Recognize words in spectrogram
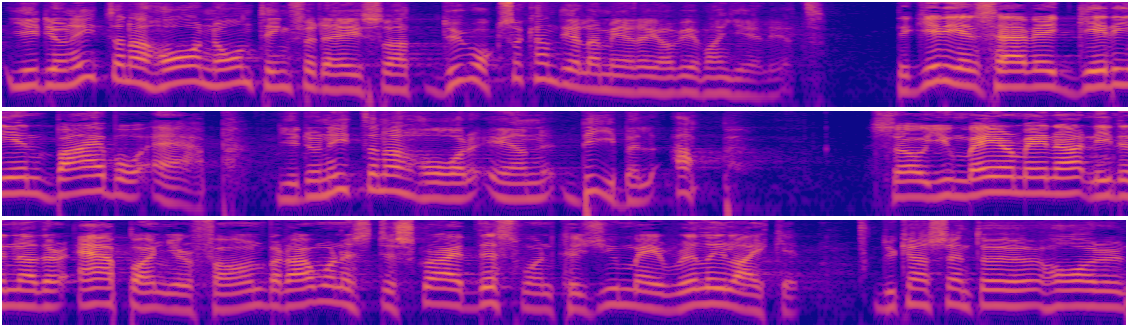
Gideoniterna har någonting för dig så att du också kan dela med dig av evangeliet. The Gideons have a Gideon Bible app. Gideoniterna har en bibelapp. So you may or may not need another app on your phone, but I want to describe this one because you may really like it. Du kanske inte har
